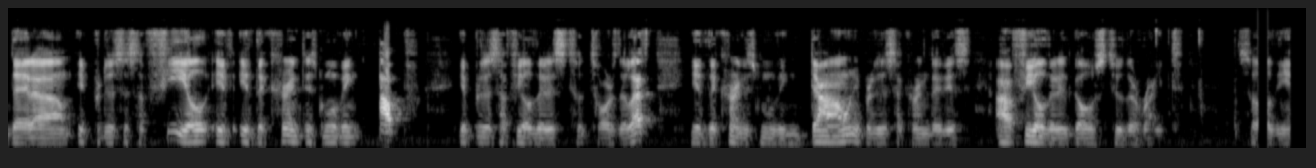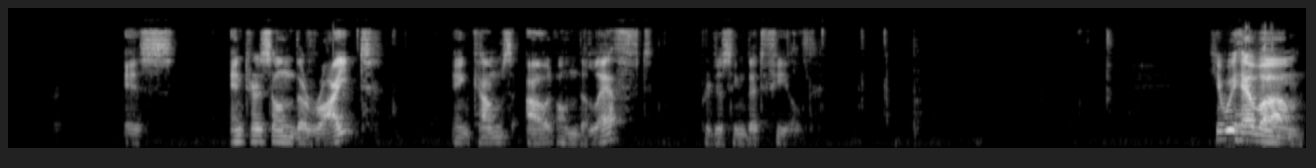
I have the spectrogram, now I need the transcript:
that um, it produces a field if, if the current is moving up it produces a field that is towards the left. If the current is moving down, it produces a current that is a field that it goes to the right. So the is enters on the right and comes out on the left, producing that field. Here we have um,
